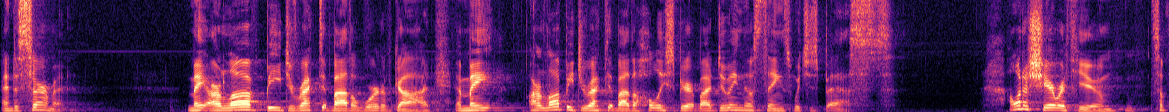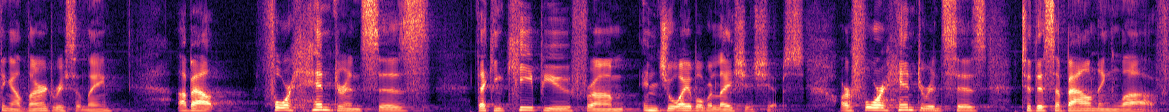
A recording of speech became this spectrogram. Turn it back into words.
and discernment. May our love be directed by the Word of God, and may our love be directed by the Holy Spirit by doing those things which is best. I want to share with you something I learned recently about four hindrances that can keep you from enjoyable relationships or four hindrances to this abounding love.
